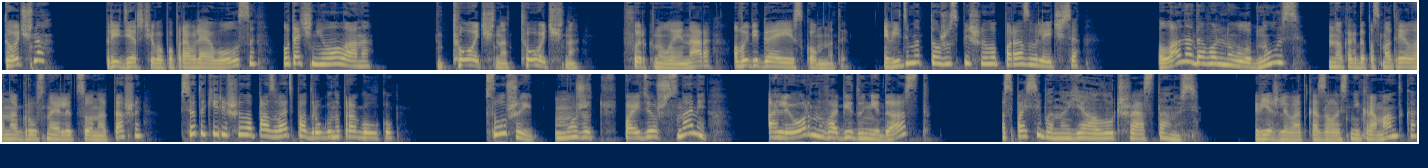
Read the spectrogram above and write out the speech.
«Точно?» — придирчиво поправляя волосы, уточнила Лана. «Точно, точно!» — фыркнула Инара, выбегая из комнаты. Видимо, тоже спешила поразвлечься. Лана довольно улыбнулась, но когда посмотрела на грустное лицо Наташи, все-таки решила позвать подругу на прогулку. «Слушай, может, пойдешь с нами? А в обиду не даст?» «Спасибо, но я лучше останусь», — вежливо отказалась некромантка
